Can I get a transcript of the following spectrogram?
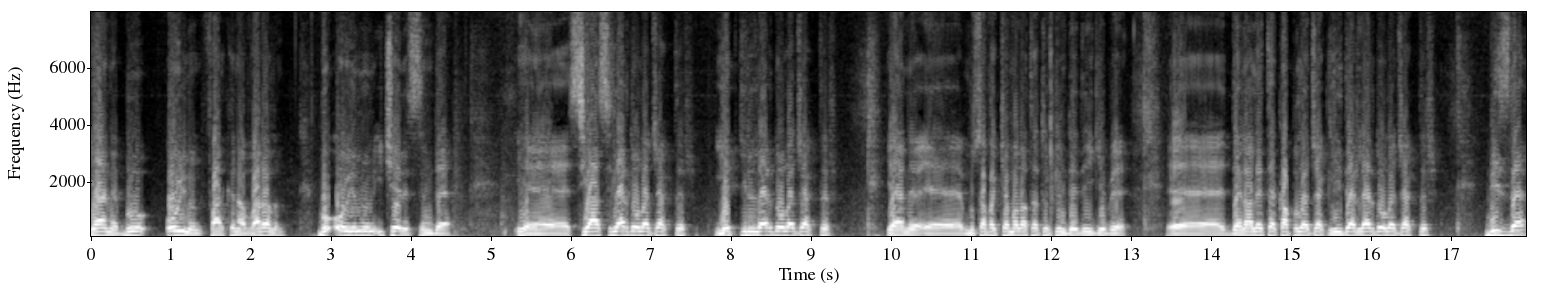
Yani bu oyunun farkına varalım. Bu oyunun içerisinde e, siyasiler de olacaktır, yetkililer de olacaktır. Yani e, Mustafa Kemal Atatürk'ün dediği gibi e, delalete kapılacak liderler de olacaktır. Bizler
